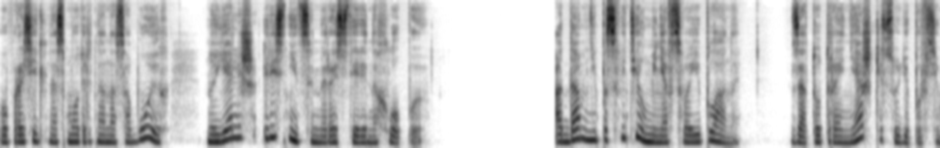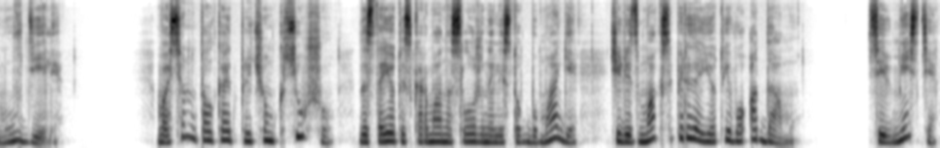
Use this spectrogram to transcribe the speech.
Вопросительно смотрит на нас обоих, но я лишь ресницами растерянно хлопаю. Адам не посвятил меня в свои планы, зато тройняшки, судя по всему, в деле. Васёна толкает плечом Ксюшу, достает из кармана сложенный листок бумаги, через Макса передает его Адаму. Все вместе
